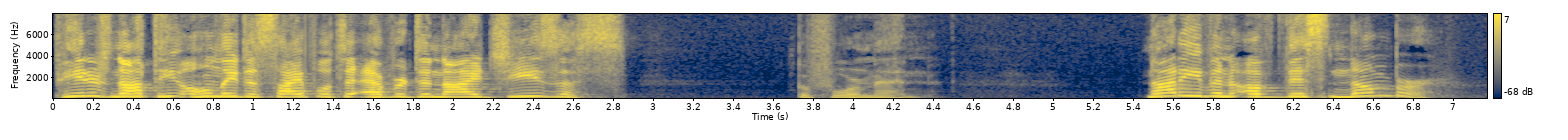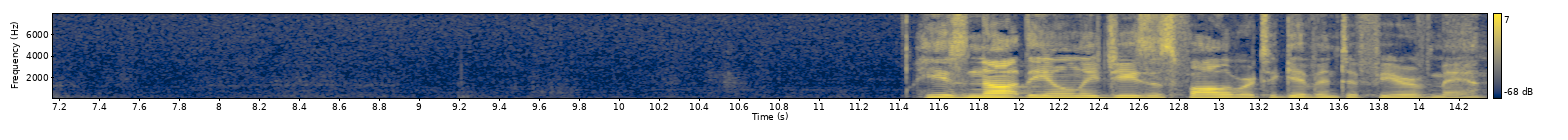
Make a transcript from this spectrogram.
Peter's not the only disciple to ever deny Jesus before men, not even of this number. He is not the only Jesus follower to give in to fear of man.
